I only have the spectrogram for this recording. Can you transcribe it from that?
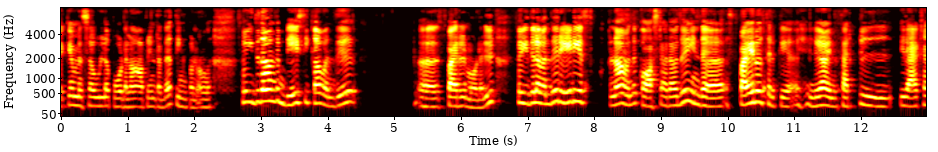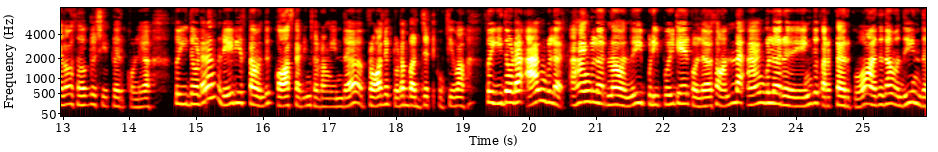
ரெக்யூர்மெண்ட்ஸில் உள்ளே போடலாம் அப்படின்றத திங்க் பண்ணுவாங்க. ஸோ இதுதான் வந்து பேசிக்காக வந்து ஸ்பைரல் மாடல் ஸோ இதில் வந்து ரேடியஸ் நான் வந்து காஸ்ட் அதாவது இந்த ஸ்பைரல்ஸ் இருக்குது இல்லையா? இந்த சர்க்கிள் இது ஆக்சுவலாக சர்க்கிள் ஷேப்பில் இருக்கும் இல்லையா? ஸோ இதோட ரேடியஸ் தான் வந்து காஸ்ட் அப்படின்னு சொல்கிறாங்க இந்த ப்ராஜெக்டோட பட்ஜெட் ஓகேவா ஸோ இதோட ஆங்குலர் ஆங்குலர்னால் வந்து இப்படி போயிட்டே இருக்கும் இல்லையா? ஸோ அந்த ஆங்குலர் எங்கே கரெக்டாக இருக்கோ அதுதான் வந்து இந்த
